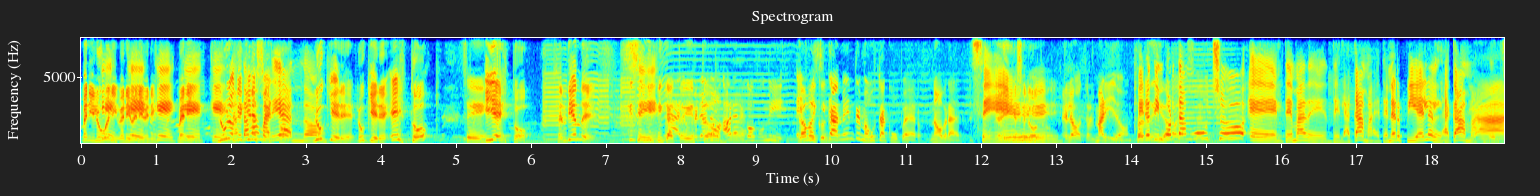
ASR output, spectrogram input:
Vení, Lu, ¿Qué, vení, vení, qué, vení, vení. qué, Vení. qué, qué? Lu lo Nos que quiere es estamos mareando. esto. Lu quiere, Lu quiere esto sí. y esto. ¿Se entiende? ¿Qué Sí. significa Claro, esto y pero esto? no, ahora me confundí. Eh, Cama y con- físicamente me gusta Cooper, no Brad. Sí. Ok, ¿qué es el otro? El otro, el marido. Pero te Perdida importa con la serie. mucho eh, el tema de, de la cama, de tener piel en la cama. Claro,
